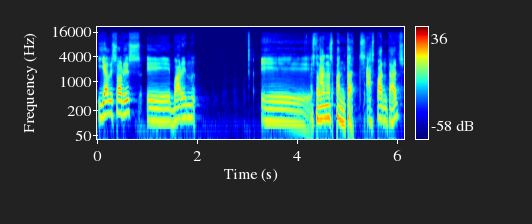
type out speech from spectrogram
i aleshores eh, varen... Eh, Estaven espantats. Espantats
